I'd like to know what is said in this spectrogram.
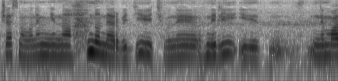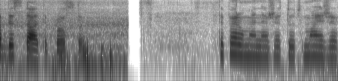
чесно, вони мені на, на нерви діють, вони гнилі і нема де стати просто. Тепер у мене вже тут майже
